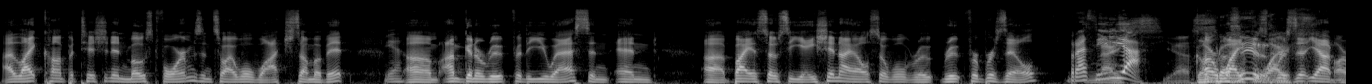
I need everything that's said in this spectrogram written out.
I like competition in most forms, and so I will watch some of it. Yeah. Um, I'm going to root for the U.S. and and uh, by association, I also will root root for Brazil. Brasilia. Nice. Yes. Go our wife is Wife. Brazil. Yeah, Our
